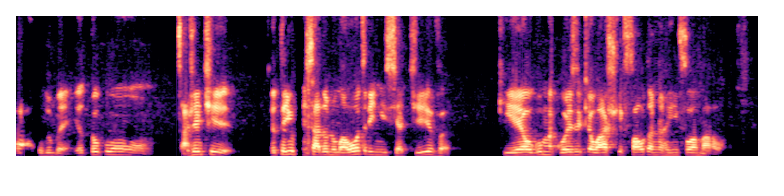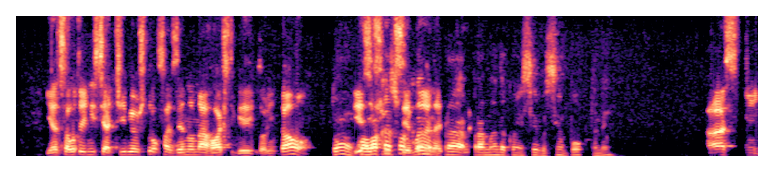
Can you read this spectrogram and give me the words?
Ah, tudo bem. Eu estou com... A gente... Eu tenho pensado numa outra iniciativa que é alguma coisa que eu acho que falta na informal. E essa outra iniciativa eu estou fazendo na HostGator. Então, Tom, Esse coloca a sua semana para Amanda conhecer você um pouco também. Ah, sim.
